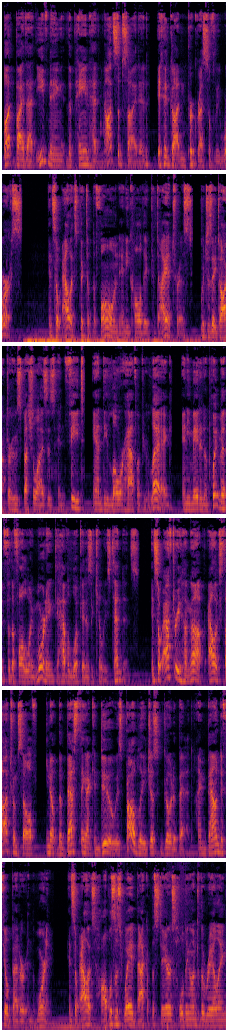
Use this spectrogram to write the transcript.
But by that evening, the pain had not subsided, it had gotten progressively worse. And so Alex picked up the phone and he called a podiatrist, which is a doctor who specializes in feet and the lower half of your leg, and he made an appointment for the following morning to have a look at his Achilles tendons. And so after he hung up, Alex thought to himself, you know, the best thing I can do is probably just go to bed. I'm bound to feel better in the morning. And so Alex hobbles his way back up the stairs, holding onto the railing,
